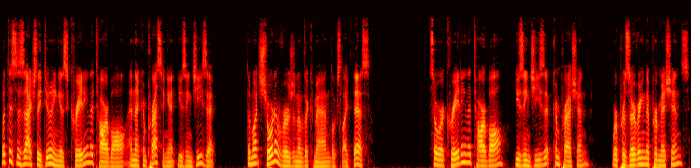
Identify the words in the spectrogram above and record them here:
What this is actually doing is creating the tarball and then compressing it using gzip. The much shorter version of the command looks like this. So we're creating the tarball using gzip compression, we're preserving the permissions,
